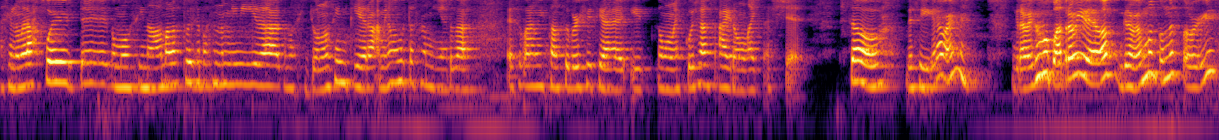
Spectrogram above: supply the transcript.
haciéndome la fuerte, como si nada malo estuviese pasando en mi vida, como si yo no sintiera, a mí no me gusta esa mierda, eso para mí es tan superficial y como me escuchas, I don't like that shit. So, decidí grabarme. Grabé como cuatro videos, grabé un montón de stories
